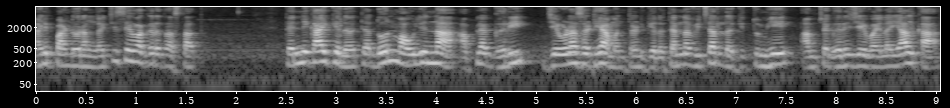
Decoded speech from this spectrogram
आणि पांडुरंगाची सेवा करत असतात. त्यांनी काय केलं? त्या दोन माऊलींना आपल्या घरी जेवणासाठी आमंत्रण केलं. त्यांना विचारलं की तुम्ही आमच्या घरी जेवायला याल का?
